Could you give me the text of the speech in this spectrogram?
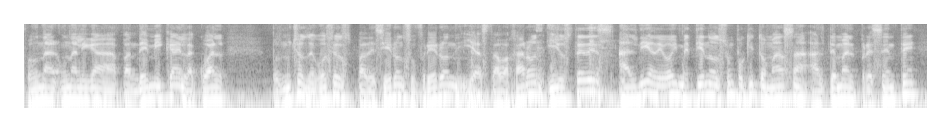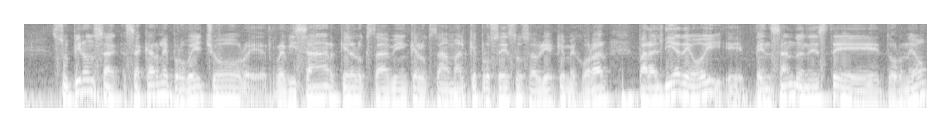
Fue una, liga pandémica en la cual pues muchos negocios padecieron, sufrieron y hasta bajaron. Y ustedes al día de hoy, metiéndonos un poquito más al tema del presente, supieron sacarle provecho, revisar qué era lo que estaba bien, qué era lo que estaba mal, qué procesos habría que mejorar para el día de hoy, eh, pensando en este torneo,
